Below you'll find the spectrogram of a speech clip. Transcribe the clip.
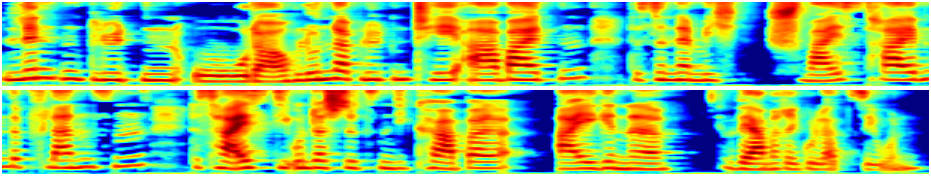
Lindenblüten oder Holunderblütentee arbeiten. Das sind nämlich schweißtreibende Pflanzen. Das heißt, die unterstützen die körpereigene Wärmeregulation.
